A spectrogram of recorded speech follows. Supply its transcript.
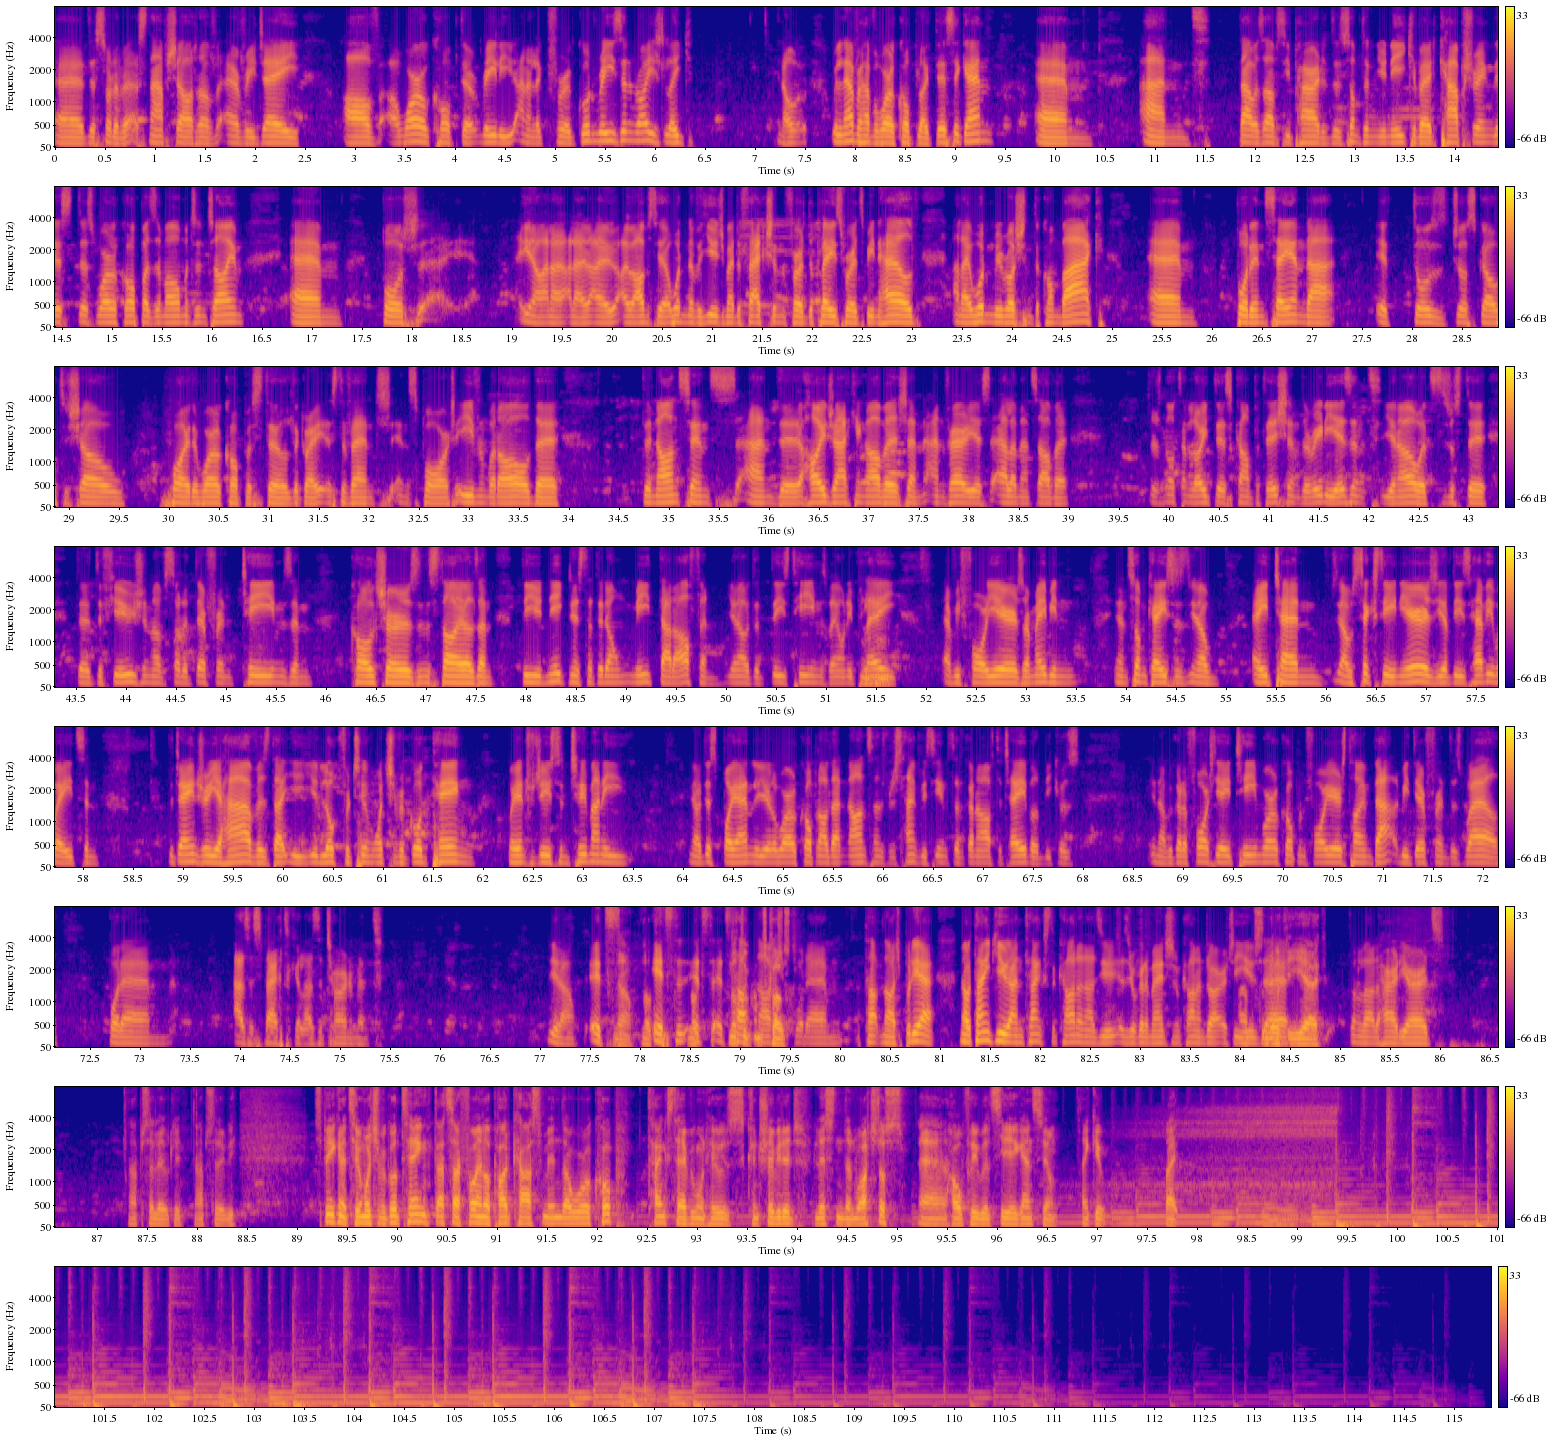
uh, the sort of a snapshot of every day of a World Cup that really and like for a good reason, right? Like you know, we'll never have a World Cup like this again. Um, and that was obviously part of there's something unique about capturing this this World Cup as a moment in time. Um, but uh, you know, and I, and I, I obviously I wouldn't have a huge amount of affection for the place where it's been held, and I wouldn't be rushing to come back. Um, but in saying that, it does just go to show why the World Cup is still the greatest event in sport, even with all the the nonsense and the hijacking of it and, and various elements of it. There's nothing like this competition. There really isn't. You know, it's just the the diffusion of sort of different teams and cultures and styles and the uniqueness that they don't meet that often. You know, that these teams may only play mm-hmm. every four years or maybe in, in some cases, you know, eight, ten, you know, 16 years. You have these heavyweights and the danger you have is that you, you look for too much of a good thing by introducing too many, you know, this biennial World Cup and all that nonsense, which thankfully seems to have gone off the table because, you know, we've got a 48 team World Cup in four years' time. That'll be different as well. But um, as a spectacle, as a tournament, you know, it's no, nothing, it's the, it's it's top notch, close. but um, top notch. But yeah, no, thank you, and thanks to Conan as you as you're going to mention Conan Doherty. Absolutely, uh, yeah, done a lot of hard yards. Absolutely, absolutely. Speaking of too much of a good thing, that's our final podcast from Indo World Cup. Thanks to everyone who's contributed, listened, and watched us. And hopefully, we'll see you again soon. Thank you. Bye.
